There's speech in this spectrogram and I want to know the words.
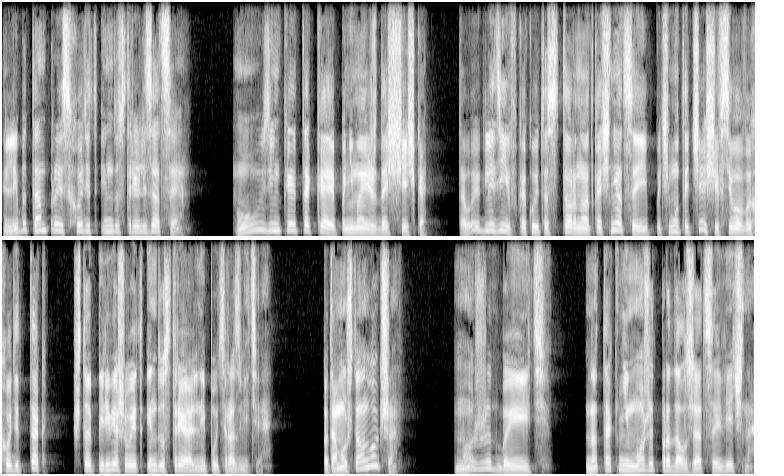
либо там происходит индустриализация. Узенькая такая, понимаешь, дощечка — того и гляди, в какую-то сторону откачнется и почему-то чаще всего выходит так, что перевешивает индустриальный путь развития. Потому что он лучше? Может быть. Но так не может продолжаться вечно.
